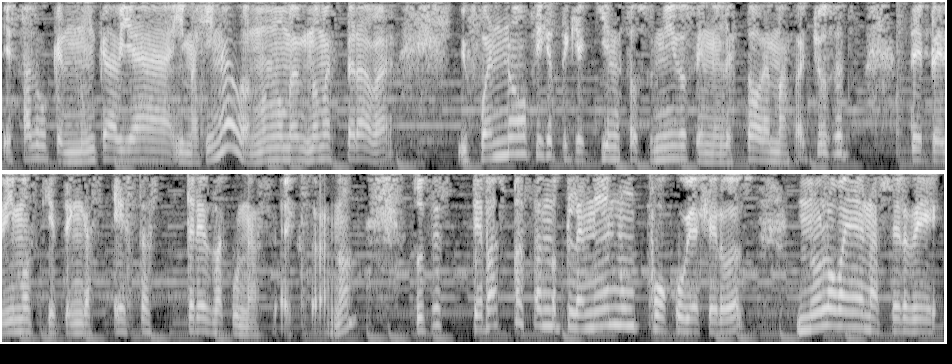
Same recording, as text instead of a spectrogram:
es algo que nunca había imaginado, no, no, me, no me esperaba. Y fue, no, fíjate que aquí en Estados Unidos, en el estado de Massachusetts, te pedimos que tengas estas tres vacunas extra, ¿no? Entonces te vas pasando, planeando un poco, viajeros, no lo vayan a hacer de,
